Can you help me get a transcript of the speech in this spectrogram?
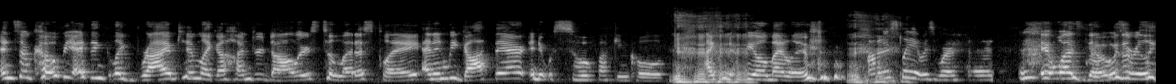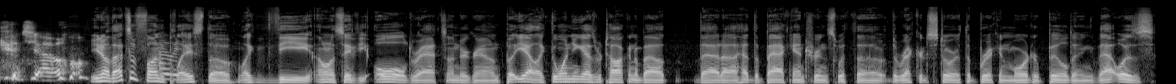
and so kobe i think like bribed him like a hundred dollars to let us play and then we got there and it was so fucking cold i couldn't feel my limb Honestly, it was worth it. it was though it was a really good show You know, that's a fun I would- place though. Like the I don't want to say the old Rats Underground, but yeah, like the one you guys were talking about that uh, had the back entrance with the the record store at the brick and mortar building. That was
